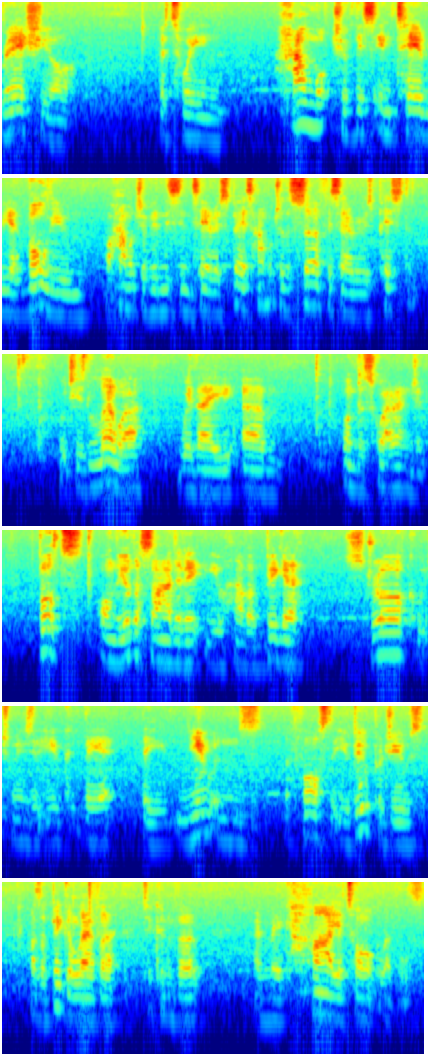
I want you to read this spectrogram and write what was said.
ratio between how much of this interior volume or how much of in this interior space, how much of the surface area is piston, which is lower with a um, under square engine. But on the other side of it, you have a bigger stroke, which means that you the the newtons, the force that you do produce, has a bigger lever to convert and make higher torque levels.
